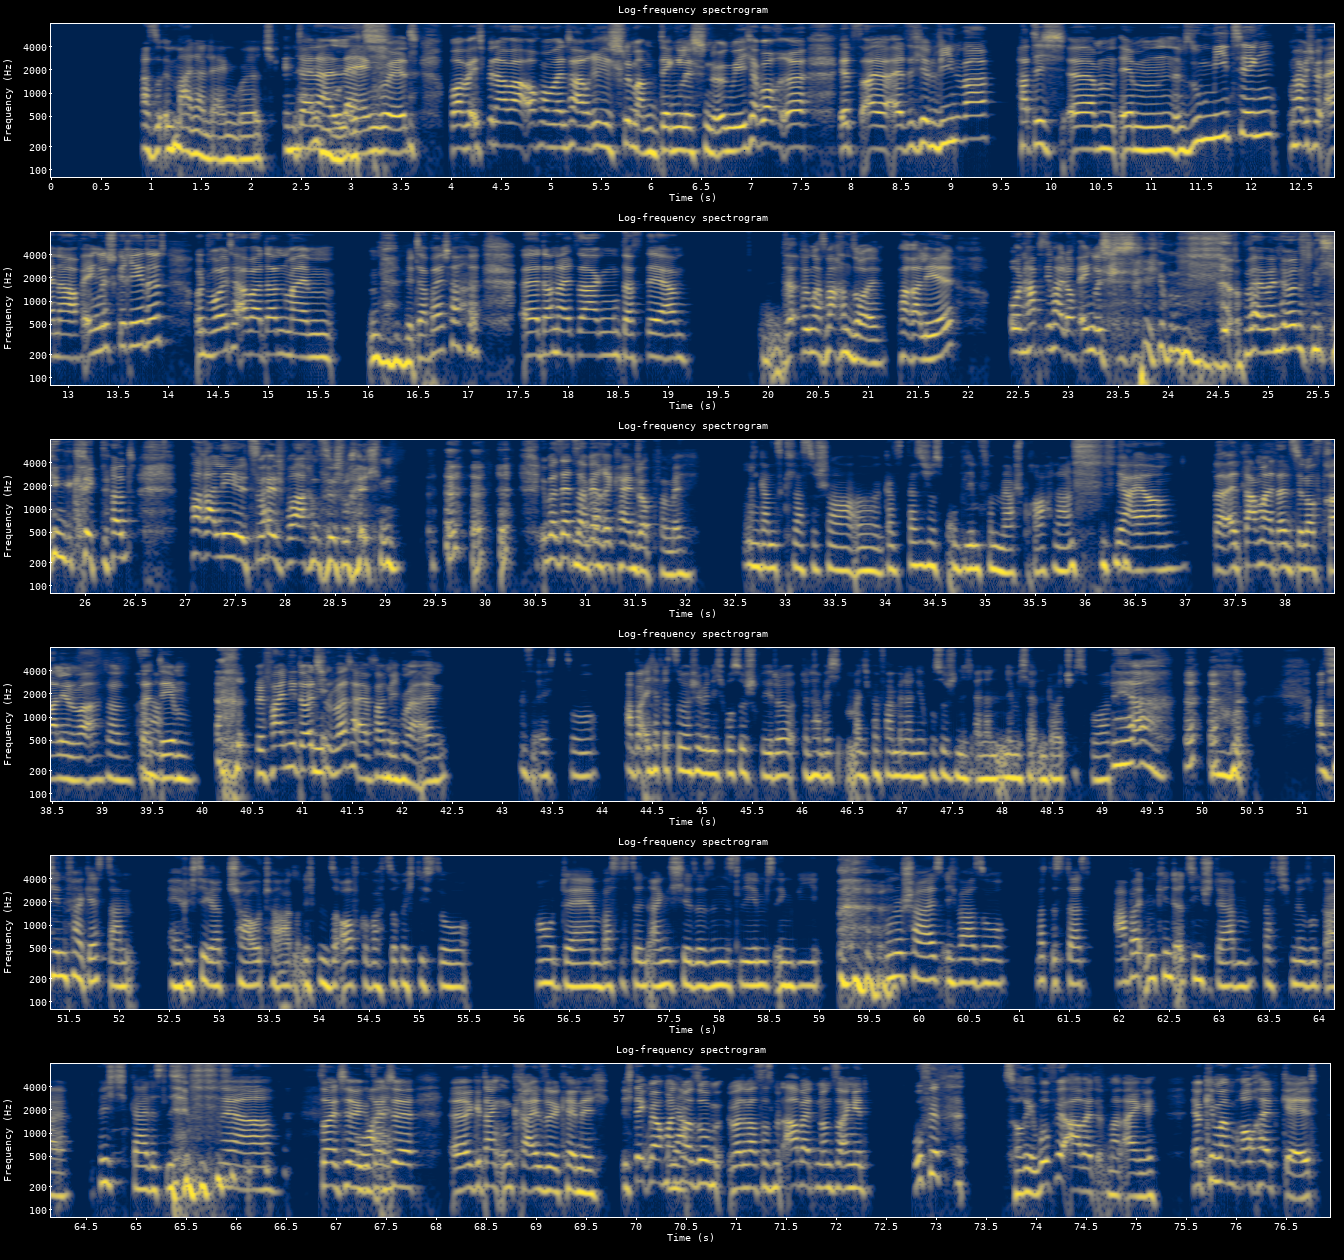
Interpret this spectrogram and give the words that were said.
Also in meiner Language. In deiner Language. Boah, ich bin aber auch momentan richtig schlimm am Denglischen irgendwie. Ich habe auch äh, jetzt, äh, als ich in Wien war, hatte ich ähm, im, im Zoom-Meeting, habe ich mit einer auf Englisch geredet und wollte aber dann meinem Mitarbeiter äh, dann halt sagen, dass der irgendwas machen soll, parallel. Und hab's ihm halt auf Englisch geschrieben, weil mein Hirn es nicht hingekriegt hat, parallel zwei Sprachen zu sprechen. Übersetzer Ja, wäre kein Job für mich. Ein ganz klassischer, äh, ganz klassisches Problem von Mehrsprachlern. Ja, ja. Da, damals, als ich in Australien war, dann seitdem. Mir fallen die deutschen Wörter einfach nicht mehr ein. ist echt so. Aber ich habe das zum Beispiel, wenn ich Russisch rede, dann habe ich, manchmal fallen mir dann die Russischen nicht ein, dann nehme ich halt ein deutsches Wort. Ja. Auf jeden Fall gestern, ey, richtiger Ciao-Tag. Und ich bin so aufgewacht, so richtig so, oh damn, was ist denn eigentlich hier der Sinn des Lebens irgendwie? Ohne Scheiß, ich war so, was ist das? Arbeiten, Kind erziehen, sterben. Dachte ich mir so geil. Richtig geiles Leben. Ja. Solche, ey. solche äh, Gedankenkreisel kenne ich. Ich denke mir auch manchmal Ja. so, was das mit Arbeiten und so angeht, wofür, sorry, wofür arbeitet man eigentlich? Ja, okay, man braucht halt Geld.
